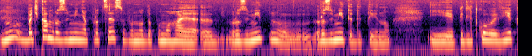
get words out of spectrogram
Ну, батькам розуміння процесу воно допомагає е, розуміти, ну, розуміти дитину. І підлітковий вік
